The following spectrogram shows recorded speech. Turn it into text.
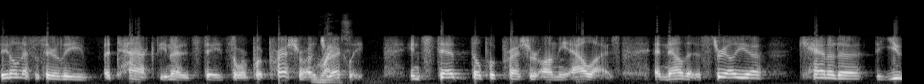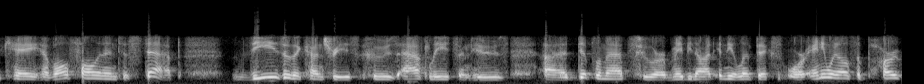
they don't necessarily attack the United States or put pressure on it right. directly. Instead, they'll put pressure on the allies. And now that Australia, Canada, the UK have all fallen into step, these are the countries whose athletes and whose uh, diplomats who are maybe not in the Olympics or anyone else a part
